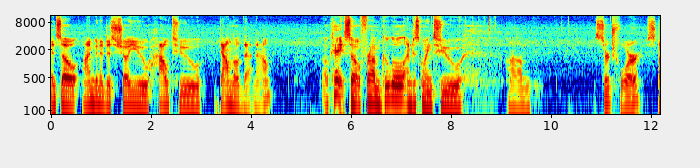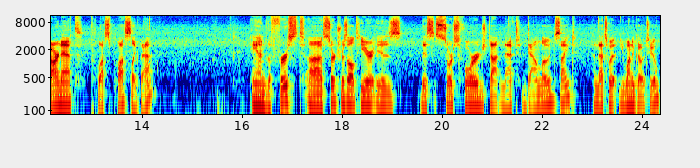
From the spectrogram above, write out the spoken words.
And so I'm going to just show you how to download that now. Okay, so from Google, I'm just going to um, search for StarNet++ like that. And the first uh, search result here is this sourceforge.net download site, and that's what you want to go to.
